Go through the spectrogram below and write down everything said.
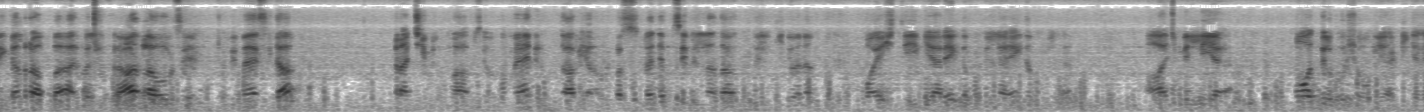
निकल रहा हूँ बाहर, बल्कि फरार लाहौर से। अभी मैं सीधा कराची मिलूँगा आपसे। और मैं नहीं रुकता अब यहाँ बस रजब से मिलना था। दिल की जो है ना, ख्वाहिश थी कि यार एक दफ़ा मिलना है, एक दफ़ा मिलना है। आज मिल लिया है। बहुत दिल खुश हो गया ठीक है।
